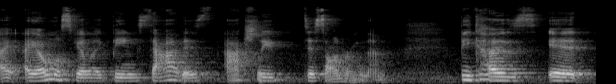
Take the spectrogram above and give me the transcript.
I I almost feel like being sad is actually dishonoring them because it,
